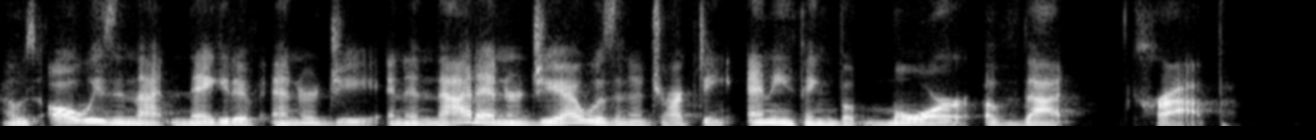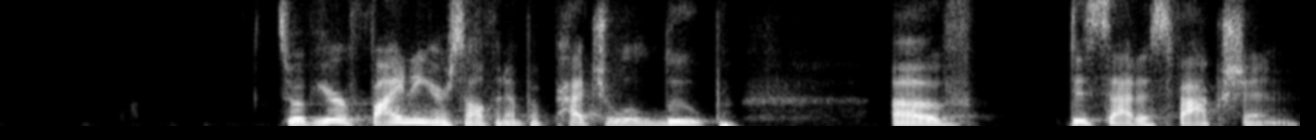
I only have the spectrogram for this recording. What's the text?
I was always in that negative energy. And in that energy, I wasn't attracting anything but more of that crap. So if you're finding yourself in a perpetual loop of dissatisfaction,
